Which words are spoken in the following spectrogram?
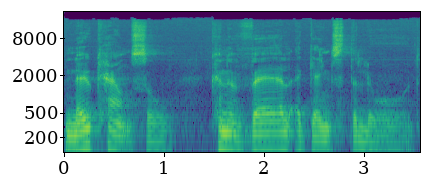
no counsel can avail against the Lord.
